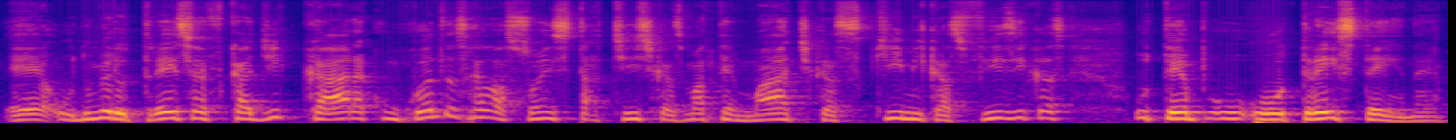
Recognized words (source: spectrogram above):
é, o número 3 vai ficar de cara com quantas relações estatísticas, matemáticas, químicas, físicas o tempo o, o 3 tem, né?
